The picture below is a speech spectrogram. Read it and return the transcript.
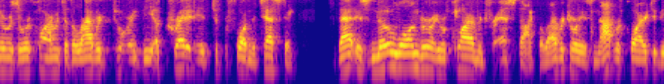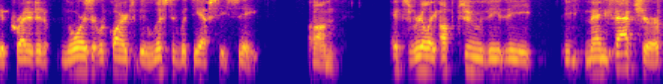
there was a requirement that the laboratory be accredited to perform the testing. That is no longer a requirement for SDOC. The laboratory is not required to be accredited, nor is it required to be listed with the FCC. Um, it's really up to the, the, the manufacturer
